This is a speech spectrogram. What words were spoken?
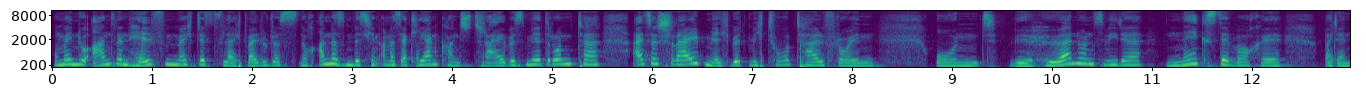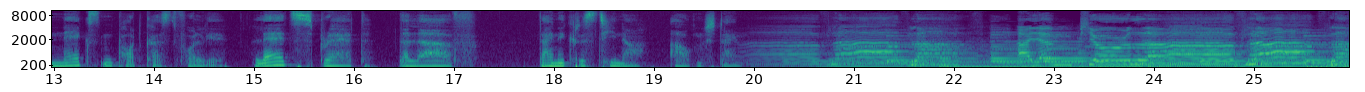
Und wenn du anderen helfen möchtest, vielleicht weil du das noch anders, ein bisschen anders erklären kannst, schreib es mir drunter. Also schreib mir, ich würde mich total freuen. Und wir hören uns wieder nächste Woche bei der nächsten Podcast-Folge. Let's spread the love. Deine Christina Augenstein. Love, love, love. I am pure love, love, love.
